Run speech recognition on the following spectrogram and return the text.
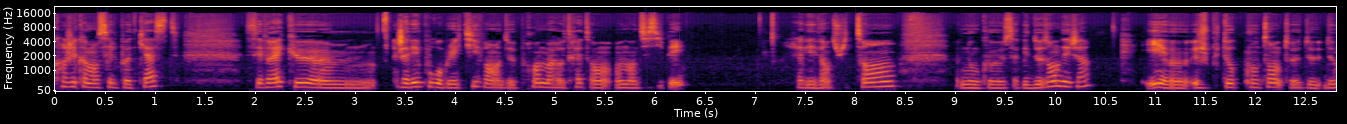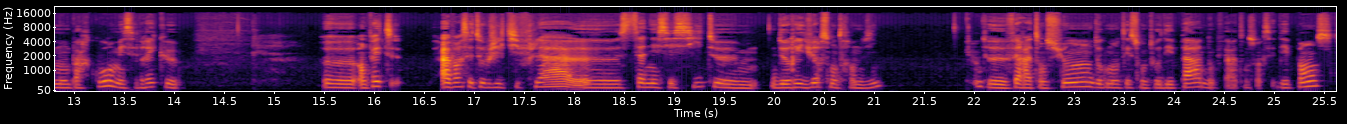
quand j'ai commencé le podcast, c'est vrai que j'avais pour objectif hein, de prendre ma retraite en, en anticipé. J'avais 28 ans, donc ça fait deux ans déjà. Et, je suis plutôt contente de, mon parcours, mais c'est vrai que, en fait, avoir cet objectif-là, ça nécessite de réduire son train de vie, de faire attention, d'augmenter son taux d'épargne, donc faire attention à ses dépenses,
